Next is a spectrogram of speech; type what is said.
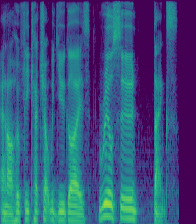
and I'll hopefully catch up with you guys real soon. Thanks.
